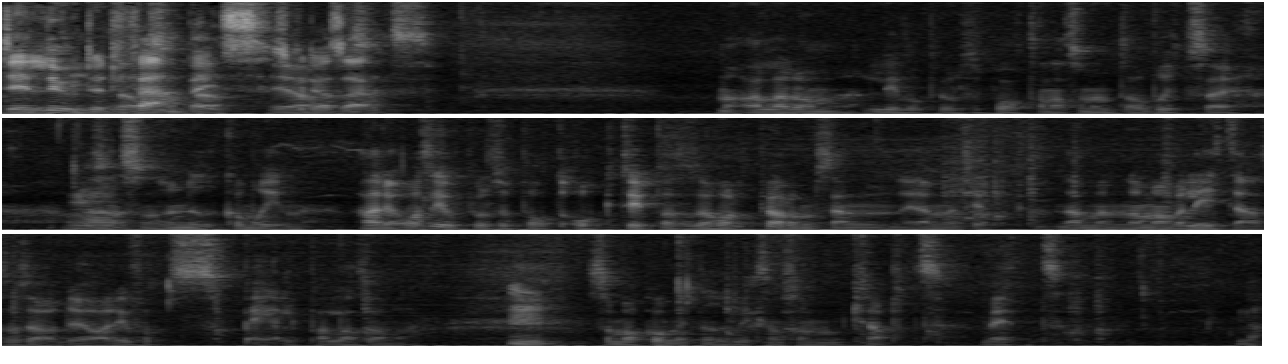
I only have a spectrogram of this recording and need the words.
Deluded fanbase, skulle jag säga. precis. Med alla de Liverpool-supportrarna som inte har brytt sig. Ja. Och sen som nu kommer in. Hade jag varit Liverpool-supporter och typ alltså, hållit på dem sen ja, men typ, när, man, när man var liten. Alltså, så, då hade jag ju fått spel på alla sådana. Mm. Som har kommit nu liksom som knappt vet Nej,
